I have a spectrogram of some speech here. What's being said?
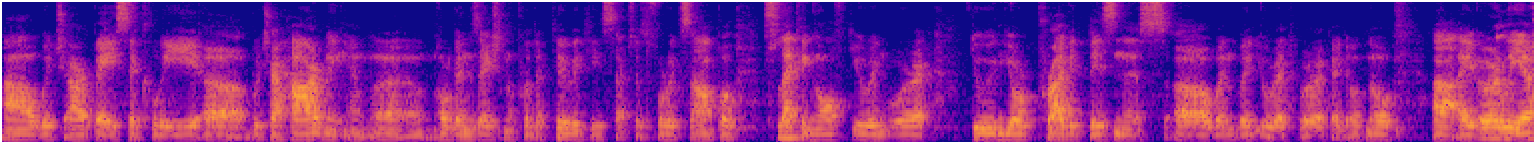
uh, which are basically uh, which are harming um, organizational productivity, such as, for example, slacking off during work, doing your private business when when you're at work. I don't know uh, I earlier,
